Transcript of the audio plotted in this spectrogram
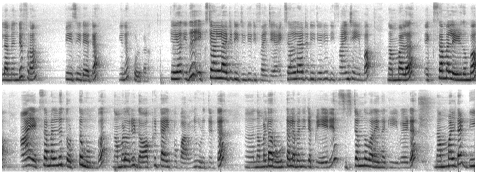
element from P C data ഇങ്ങനെ കൊടുക്കണം. ക്ലിയർ ഇത് എക്സ്റ്റേണൽ ആയിട്ട് ഡി ടി ഡി ഡിഫൈൻ ചെയ്യാം. എക്സ്റ്റേണൽ ആയിട്ട് ഡി ടി ഡി ഡിഫൈൻ ചെയ്യുമ്പോൾ നമ്മൾ എക്സ് എം എൽ എഴുതുമ്പോൾ ആ എക്സ് എം എല്ലിന് തൊട്ട് മുമ്പ് നമ്മളൊരു ഡോക്ക് ടൈപ്പ് പറഞ്ഞു കൊടുത്തിട്ട് നമ്മളുടെ റൂട്ട് എലമെന്റിന്റെ പേര് സിസ്റ്റം എന്ന് പറയുന്ന കീവേഡ് നമ്മളുടെ ഡി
